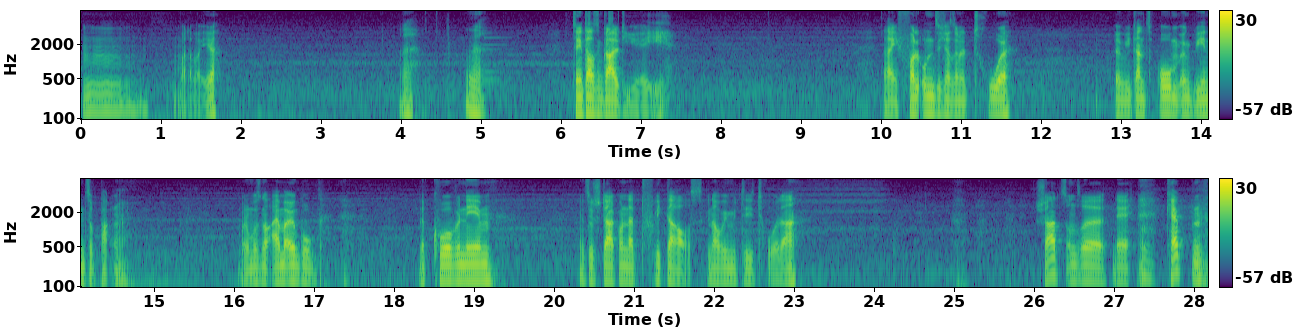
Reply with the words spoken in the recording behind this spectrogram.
Hm, warte mal hier. Äh, äh. 10.000 Galt, yay. Eigentlich voll unsicher, so eine Truhe irgendwie ganz oben irgendwie hinzupacken. Man muss noch einmal irgendwo eine Kurve nehmen. Nicht so stark und das fliegt da raus, genau wie mit die Truhe da. Schatz, unsere nee, Captain.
